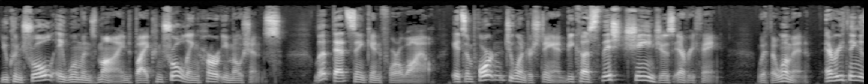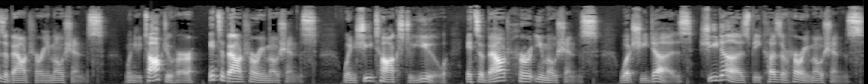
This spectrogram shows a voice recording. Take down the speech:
You control a woman's mind by controlling her emotions. Let that sink in for a while. It's important to understand because this changes everything. With a woman, everything is about her emotions. When you talk to her, it's about her emotions. When she talks to you, it's about her emotions. What she does, she does because of her emotions.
